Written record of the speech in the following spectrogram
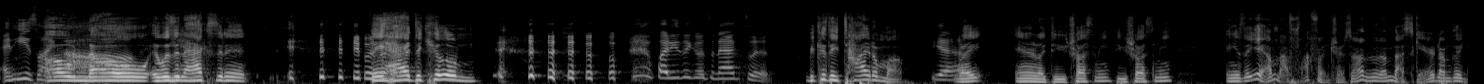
and he's like, oh "Ah." no! It was an accident. Was They a- had to kill him Why do you think it was an accident? because they tied him up, Yeah, right? And they're like, "Do you trust me? Do you trust me?" And he's like, "Yeah, I'm not fucking trust. I'm, I'm not scared. I'm like,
